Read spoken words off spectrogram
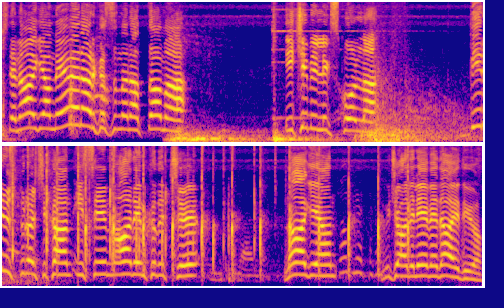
İşte Nagihan da hemen arkasından attı ama 2 birlik skorla bir üst tura çıkan isim Adem Kılıççı. Nagihan mücadeleye veda ediyor.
